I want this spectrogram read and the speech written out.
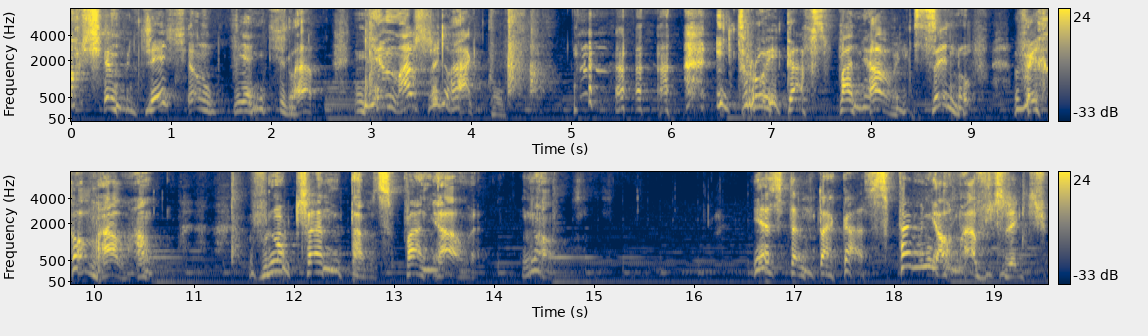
85 lat, nie ma żylaków. I trójka wspaniałych synów wychowałam. Wnuczęta wspaniałe. No. Jestem taka spełniona w życiu.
